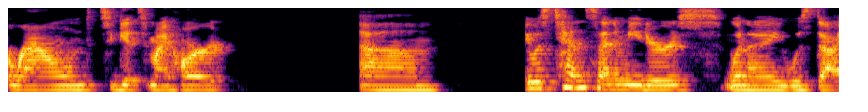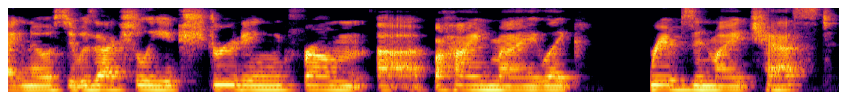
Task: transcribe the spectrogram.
around to get to my heart. Um, it was 10 centimeters when I was diagnosed. It was actually extruding from uh, behind my like ribs in my chest,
